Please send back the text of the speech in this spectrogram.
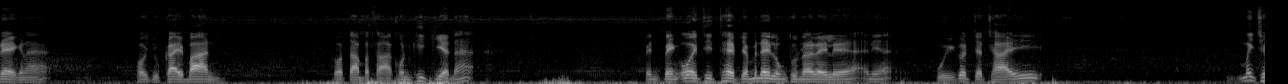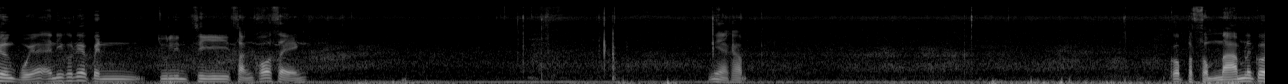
แรกๆนะฮะ พออยู่ใกล้บ้าน ก็ตามภาษาคนขี้เกียจนะฮะ เป็นแปลงอ้อยที่แทบจะไม่ได้ลงทุนอะไรเลยอันเนี้ยปุ๋ยก็จะใช้ ไม่เชิงปุ๋ย อันนี้เขาเรียกเป็นจุลินทรีย์สังเคราะห์แสง เนี่ยครับ ก็ผสมน้ำแล้วก็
